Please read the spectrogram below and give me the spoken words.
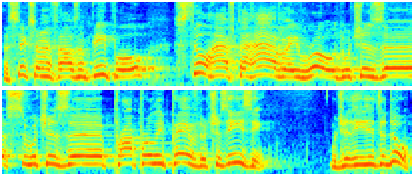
the 600,000 people still have to have a road which is, uh, which is uh, properly paved, which is easy which is easy to do.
